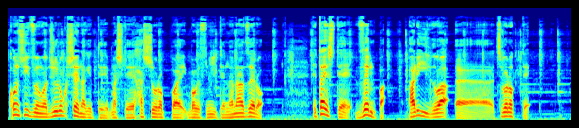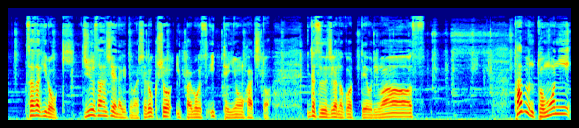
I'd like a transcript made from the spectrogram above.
今シーズンは16試合投げてまして、8勝6敗、防御率2.70。え対して、前波、パリーグは、えー千葉ロッテ、佐々木朗希、13試合投げてまして、6勝1敗、防御率1.48と、いった数字が残っております。多分、共に、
